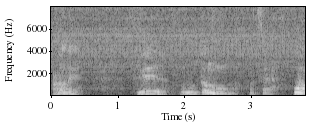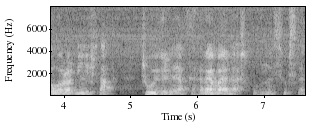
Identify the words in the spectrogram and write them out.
Ага. коли. І у тому, оце, у городі ж так чуєш, як реве да, що.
